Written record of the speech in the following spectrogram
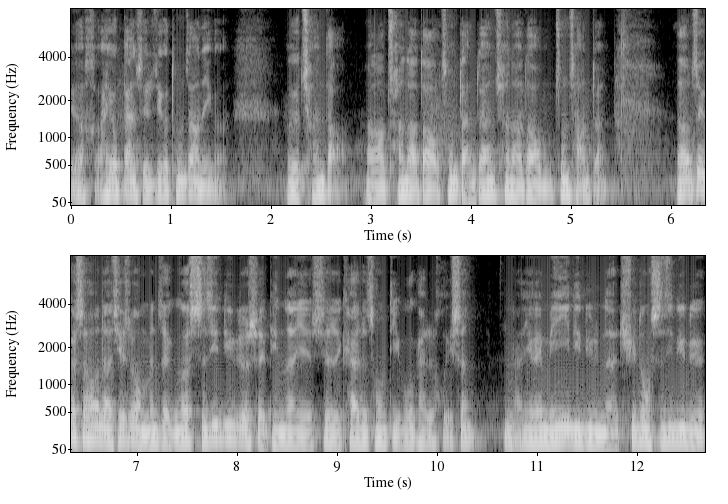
呃还有伴随着这个通胀的一个那个传导，然后传导到从短端传导到我们中长端，然后这个时候呢，其实我们整个实际利率的水平呢，也是开始从底部开始回升。啊，因为名义利率呢驱动实际利率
